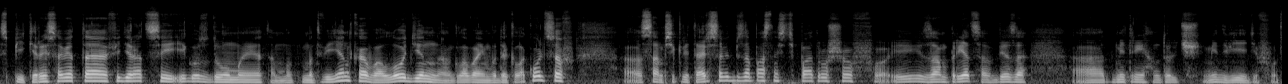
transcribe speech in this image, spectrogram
спикеры Совета Федерации и Госдумы. Там Матвиенко, Володин, глава МВД Колокольцев, э, сам секретарь Совета Безопасности Патрушев и зампред Совбеза э, Дмитрий Анатольевич Медведев. Вот,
